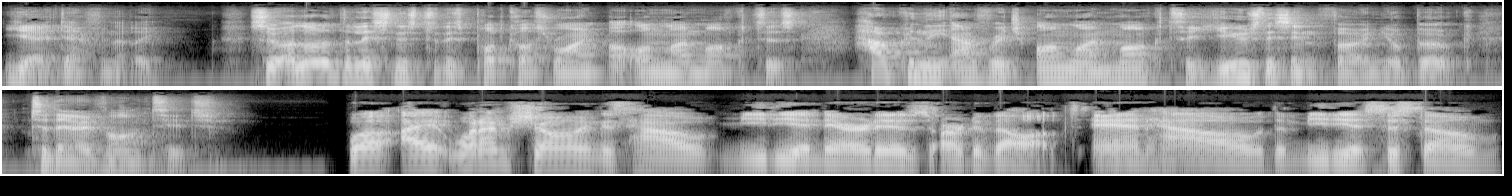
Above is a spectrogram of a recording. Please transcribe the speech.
Yeah, definitely. So a lot of the listeners to this podcast, Ryan, are online marketers. How can the average online marketer use this info in your book to their advantage? Well, I, what I'm showing is how media narratives are developed and how the media system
